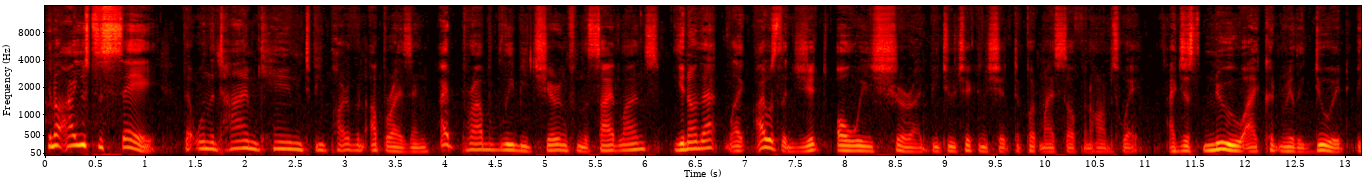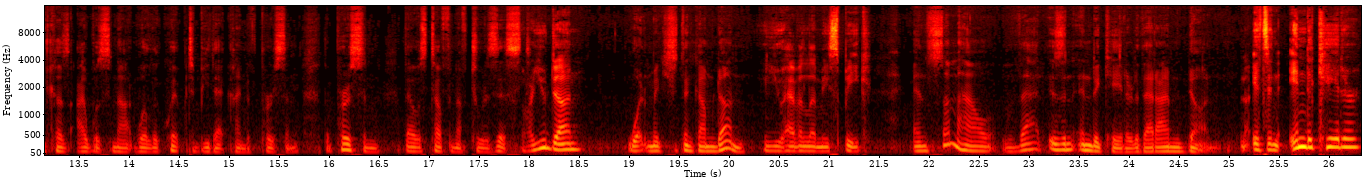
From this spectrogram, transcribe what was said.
You know, I used to say that when the time came to be part of an uprising, I'd probably be cheering from the sidelines. You know that? Like, I was legit always sure I'd be too chicken shit to put myself in harm's way. I just knew I couldn't really do it because I was not well equipped to be that kind of person. The person that was tough enough to resist. Are you done? What makes you think I'm done? You haven't let me speak. And somehow that is an indicator that I'm done. It's an indicator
